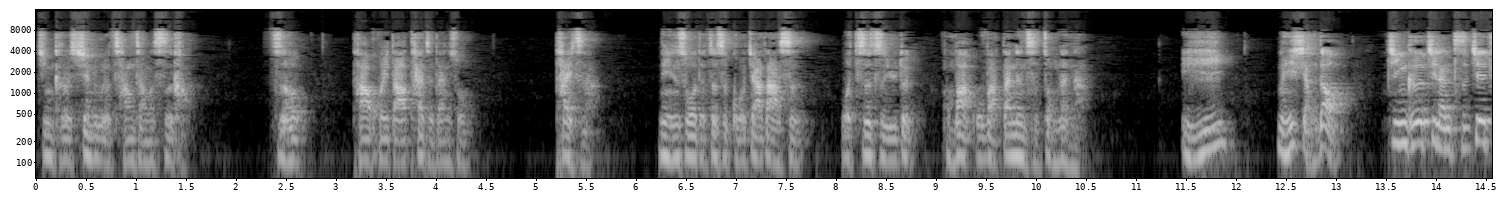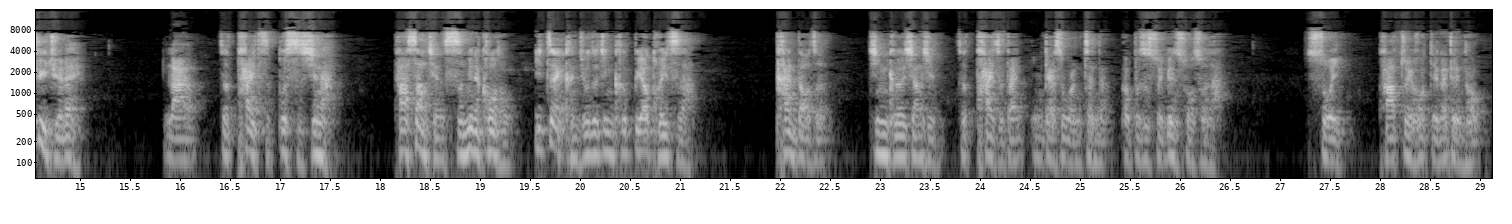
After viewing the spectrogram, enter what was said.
荆轲陷入了长长的思考。之后，他回答太子丹说：“太子啊，您说的这是国家大事，我只此愚钝，恐怕无法担任此重任呐、啊。”咦，没想到荆轲竟然直接拒绝嘞！然而这太子不死心啊，他上前死命的叩头，一再恳求着荆轲不要推辞啊。看到这，荆轲相信这太子丹应该是玩真的，而不是随便说说的，所以他最后点了点头，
